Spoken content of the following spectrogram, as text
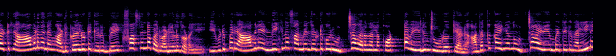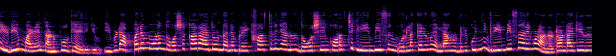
ആയിട്ട് രാവിലെ തന്നെ അങ്ങ് അടുക്കളയിലോട്ട് കയറി ബ്രേക്ക്ഫാസ്റ്റിന്റെ പരിപാടികൾ തുടങ്ങി. ഇവിടെ ഇപ്പോൾ രാവിലെ എണ്ണീക്കുന്ന സമയം തൊട്ടൊക്കെ ഒരു ഉച്ച വരെ നല്ല കൊട്ട വെയിലും ചൂടൊക്കെയാണ് അതൊക്കെ കഴിഞ്ഞൊന്ന് ഉച്ച കഴിയുമ്പോഴത്തേക്ക് നല്ല ഇടിയും മഴയും തണുപ്പും ഒക്കെ ആയിരിക്കും. ഇവിടെ അപ്പനും മോളും ദോശക്കാരായതുകൊണ്ട് തന്നെ ബ്രേക്ക്ഫാസ്റ്റിന് ഞാനിന്ന് ദോശയും കുറച്ച് ഗ്രീൻ പീസും ഉരുളക്കിഴങ്ങും എല്ലാം കൂടി ഒരു കുഞ്ഞ് ഗ്രീൻ പീസ് കറിയും കൂടാണ് കേട്ടോ ഉണ്ടാക്കിയത്.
